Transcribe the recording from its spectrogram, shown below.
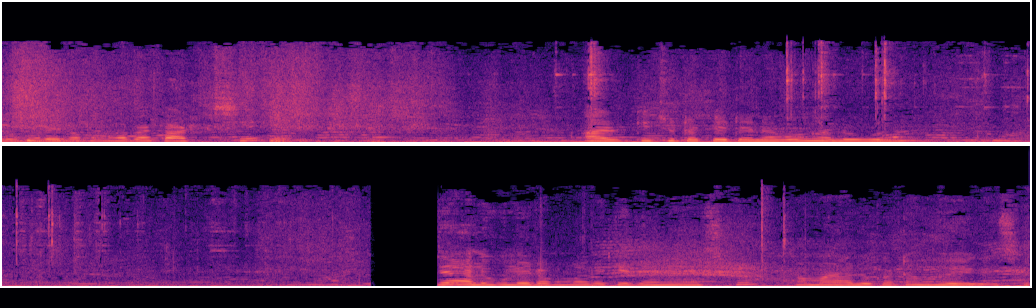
আলুগুলো এরকমভাবে কাটছি। আর কিছুটা কেটে নেব আলুগুলো। যে আলুগুলো এরকমভাবে কেটে নিয়েছি আমার আলু কাটা হয়ে গেছে।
